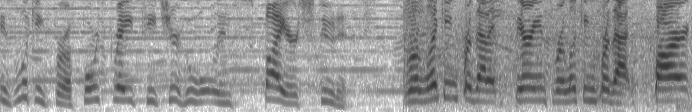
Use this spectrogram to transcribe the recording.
is looking for a fourth grade teacher who will inspire students. We're looking for that experience, we're looking for that spark.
